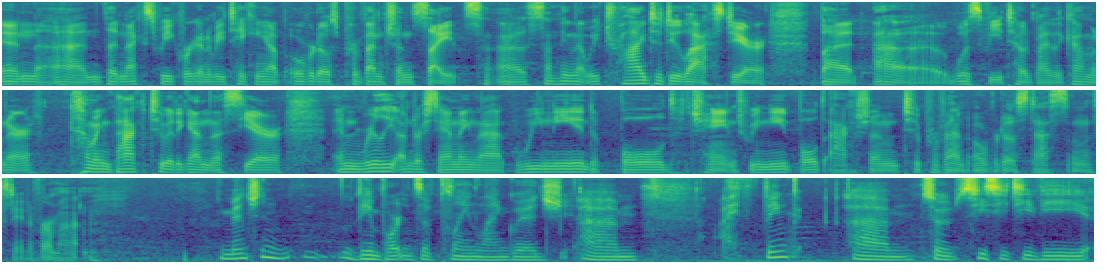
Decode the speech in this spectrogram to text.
in uh, the next week we're going to be taking up overdose prevention sites, something that we tried to do last year, but uh, was vetoed by the governor. Coming back to it again this year and really understanding that we need bold change. We need bold action to prevent overdose deaths in the state of Vermont. You mentioned the importance of plain language. Um, I think um, so CCTV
